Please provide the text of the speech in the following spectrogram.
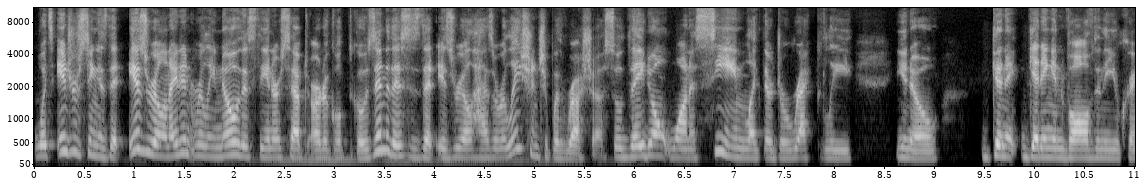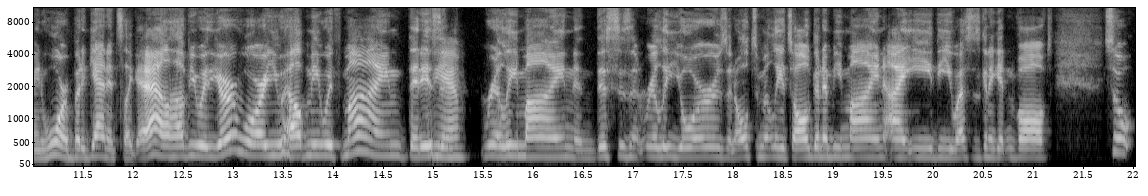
what's interesting is that Israel, and I didn't really know this, the Intercept article goes into this, is that Israel has a relationship with Russia. So they don't want to seem like they're directly, you know, gonna, getting involved in the Ukraine war. But again, it's like, "Ah, I'll help you with your war. You help me with mine. That isn't Yeah. really mine. And this isn't really yours. And ultimately, it's all going to be mine, i.e., the US is going to get involved. So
